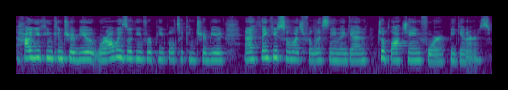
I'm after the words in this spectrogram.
how you can contribute. We're always looking for people to contribute. And I thank you so much for listening again to Blockchain for Beginners.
